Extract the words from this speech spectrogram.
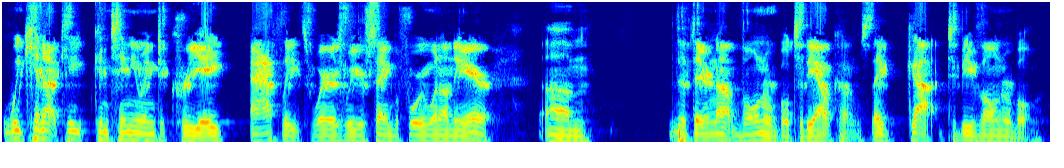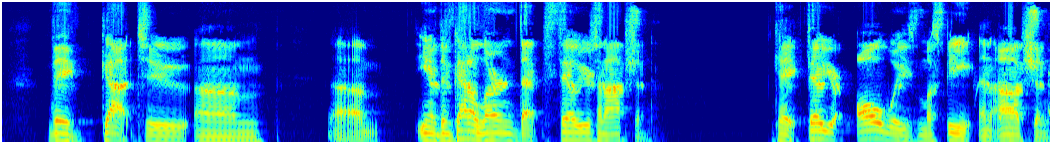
We cannot keep continuing to create athletes, whereas we were saying before we went on the air, um, that they're not vulnerable to the outcomes. They've got to be vulnerable. They've got to, um, um, you know, they've got to learn that failure's an option. Okay, failure always must be an option.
